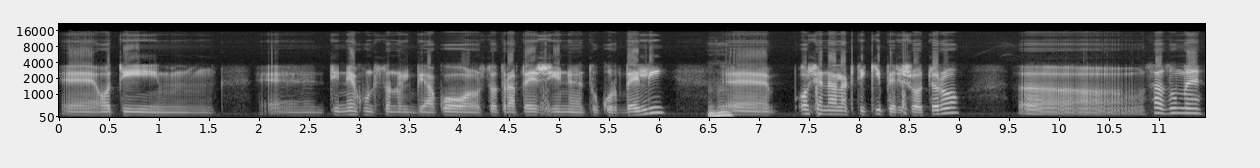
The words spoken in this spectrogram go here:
ε, ότι ε, την έχουν στον Ολυμπιακό στο τραπέζι είναι του κουρμπελη ε, ως εναλλακτική περισσότερο ε, θα δούμε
